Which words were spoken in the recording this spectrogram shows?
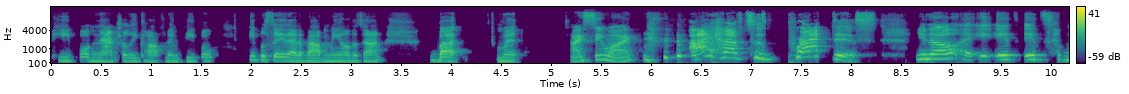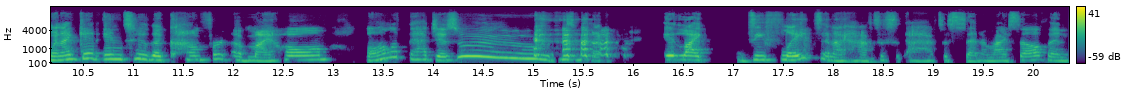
people naturally confident people people say that about me all the time but when I see why. I have to practice. You know, it, it, it's when I get into the comfort of my home, all of that just ooh, it like deflates and I have to I have to center myself and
